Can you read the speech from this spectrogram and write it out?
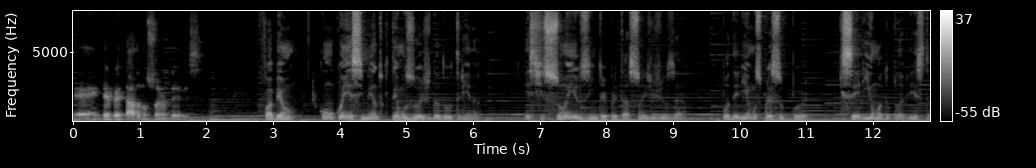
é, interpretado no sonho deles. Fabião, com o conhecimento que temos hoje da doutrina, estes sonhos e interpretações de José, poderíamos pressupor que seria uma dupla vista?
